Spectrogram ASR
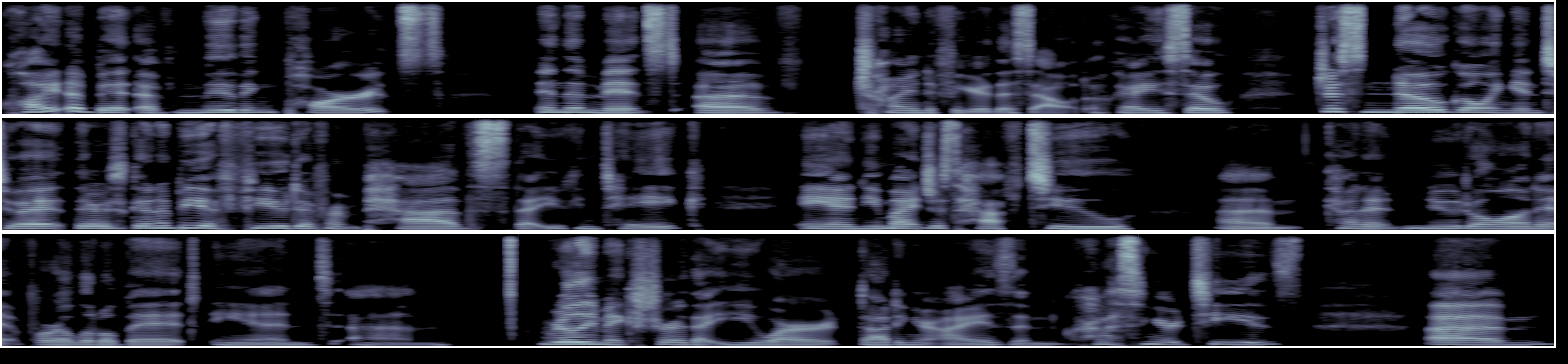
quite a bit of moving parts in the midst of trying to figure this out. Okay. So just know going into it, there's going to be a few different paths that you can take, and you might just have to um, kind of noodle on it for a little bit and um, really make sure that you are dotting your I's and crossing your T's um,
